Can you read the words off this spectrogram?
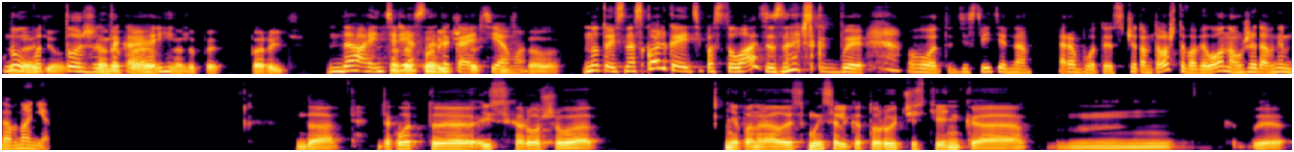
Ну, вот тоже такая... Надо порыть. Да, интересная такая тема. Ну, то есть, насколько эти постулаты, знаешь, как бы, вот, действительно работают, с учетом того, что Вавилона уже давным-давно нет. Да. Так вот, э, из хорошего мне понравилась мысль, которую частенько как бы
